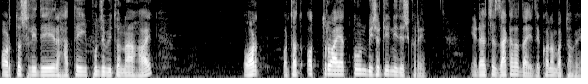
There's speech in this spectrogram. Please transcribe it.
অর্থশালীদের হাতেই পুঞ্জীবিত না হয়, অর- অর্থাৎ অত্র আয়াত কোন বিষয়টি নির্দেশ করে? এটা হচ্ছে জাকাত আদায়, যে ক নম্বরটা হবে।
